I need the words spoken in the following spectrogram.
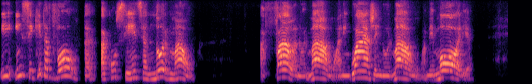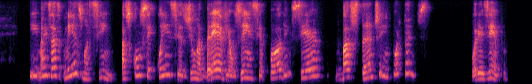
e, em seguida, volta à consciência normal a fala normal, a linguagem normal, a memória. E, mas as, mesmo assim, as consequências de uma breve ausência podem ser bastante importantes. Por exemplo,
